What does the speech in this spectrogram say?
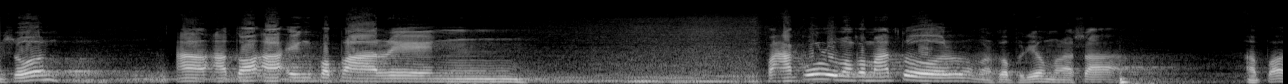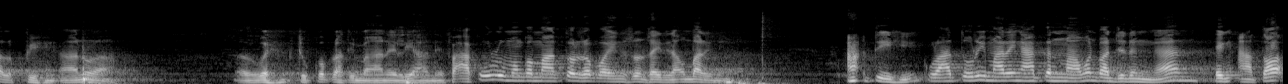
ingsun al-ata ing peparing Pak aku lu mongko matur, mergo beliau merasa apa lebih anu lah. Weh cukup lah timbangane liyane. Pak aku lu mongko matur sapa ingsun Sayyidina Umar ini. Aktihi kula aturi maringaken mawon panjenengan ing atok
